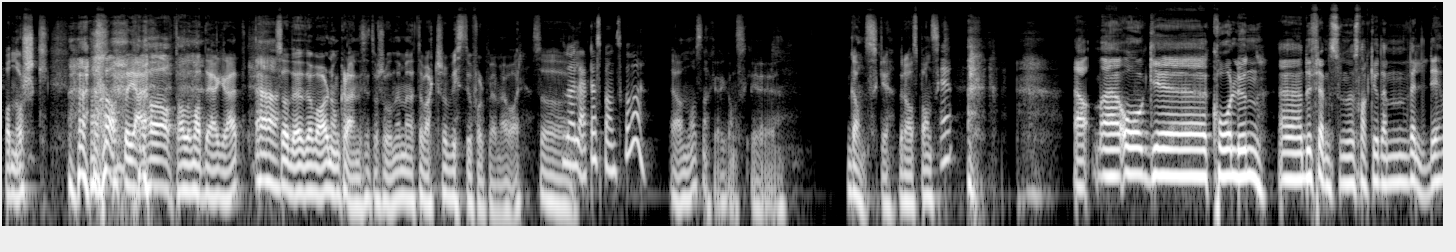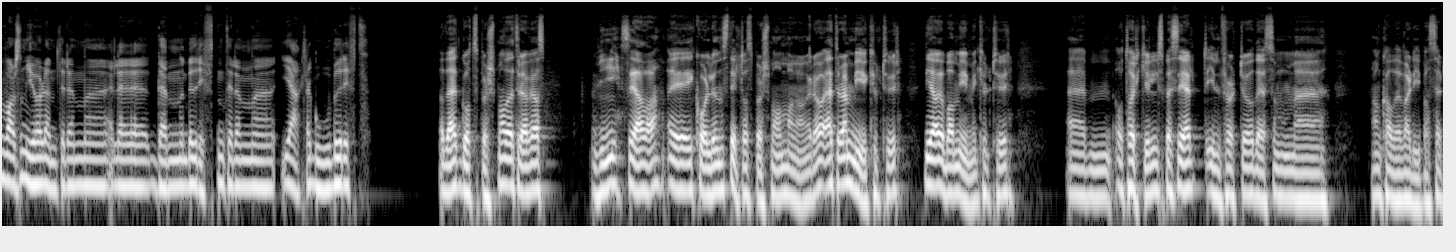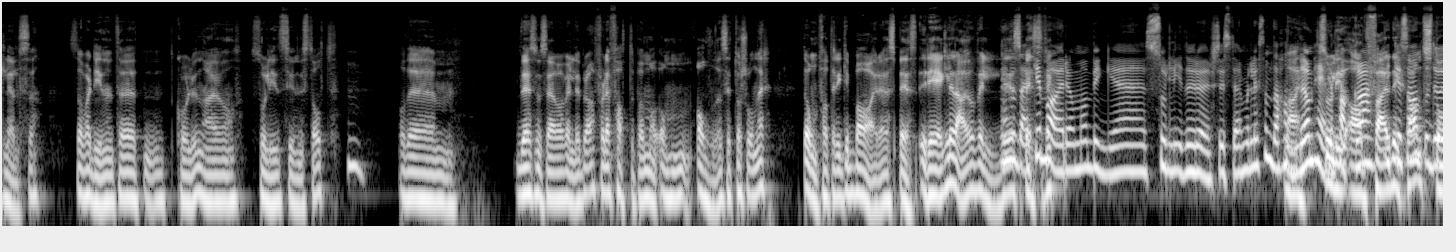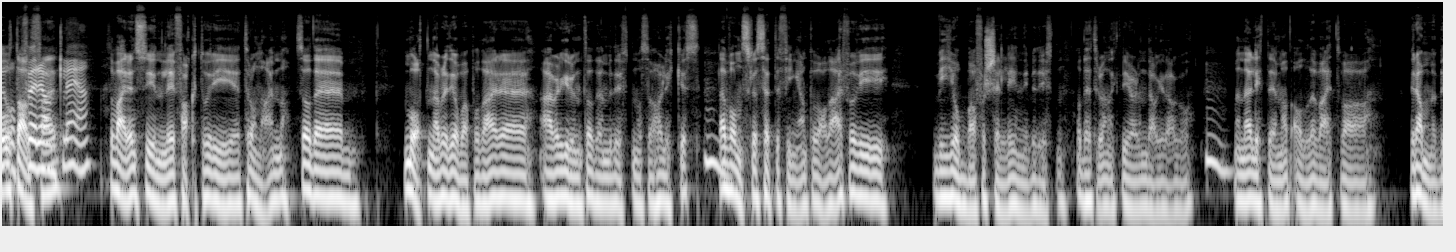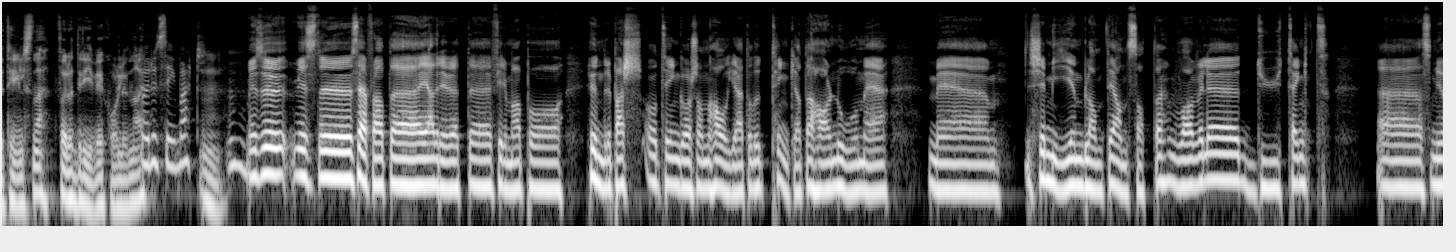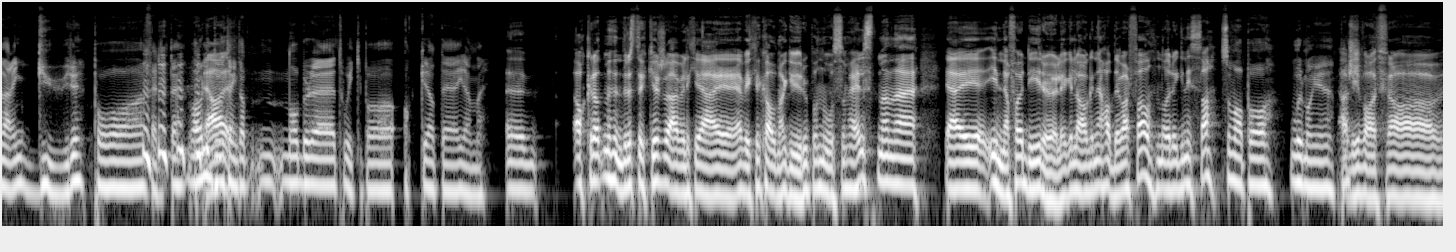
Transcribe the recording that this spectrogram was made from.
på norsk at jeg har avtale om at det er greit. Ja. Så det, det var noen kleine situasjoner, men etter hvert så visste jo folk hvem jeg var. Så Du har lært deg spansk òg, da? ja, nå snakker jeg ganske, ganske bra spansk. Ja. Ja, eh, Og eh, K. Lund, eh, du fremsnakker jo dem veldig. Hva er det som gjør dem til en, eller den bedriften til en jækla god bedrift? Ja, det er et godt spørsmål. Det tror jeg vi har Vi, sier jeg da, i K. Lund stilte oss spørsmål om mange ganger òg. Jeg tror det er mye kultur. De har jobba mye med kultur. Um, og Torkil spesielt innførte jo det som han kaller verdibasert ledelse. Så verdiene til K. Lund er jo solid, synlig, stolt. Og det, det syns jeg var veldig bra, for det fatter på en måte om alle situasjoner. Det omfatter ikke bare. Regler er jo veldig spesifikke. det er ikke bare om å bygge solide rørsystemer, liksom. Det handler Nei, om hele solid pakka. atferd, ikke sant? Du Stolt oppfører atferd. ordentlig, ja. Så være en synlig faktor i Trondheim. Da. Så det, måten det er blitt jobba på der, eh, er vel grunnen til at den bedriften også har lykkes. Det er vanskelig å sette fingeren på hva det er, for vi, vi jobba forskjellig inne i bedriften. Og det tror jeg nok de gjør den dag i dag òg. Men det er litt det med at alle veit hva rammebetingelsene for å drive er. Forutsigbart. Mm. Hvis du, hvis du ser for deg at eh, jeg driver et eh, firma på 100 pers, og ting går sånn halvgreit, og du tenker at det har noe med, med kjemien blant de ansatte, hva ville du tenkt? Uh, som jo er en guru på feltet. Hva ville Ja, du tenkt at nå burde tweake på akkurat det greiene der? Eh, akkurat med 100 stykker så er vel ikke jeg Jeg vil ikke kalle meg guru på noe som helst, men eh, jeg innafor de rørleggerlagene jeg hadde, i hvert fall, når det gnissa Som var på hvor mange ja, pers? Vi var fra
